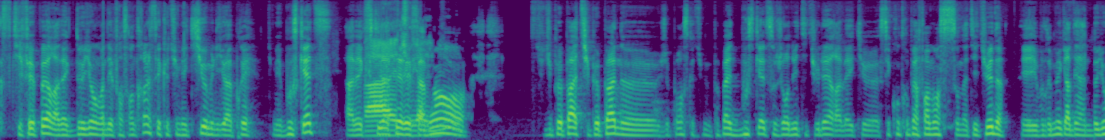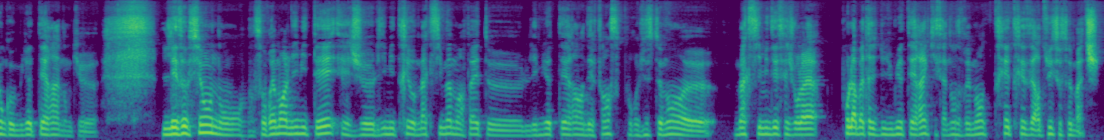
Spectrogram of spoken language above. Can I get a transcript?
Ce qui fait peur avec De Jong en défense centrale, c'est que tu mets qui au milieu après Tu mets Busquets avec ce qu'il a ah, fait récemment tu peux pas, tu peux pas ne, je pense que tu ne peux pas être Busquets aujourd'hui titulaire avec euh, ses contre-performances et son attitude. Et il vaudrait mieux garder un De Jong au milieu de terrain. Donc, euh, les options sont vraiment limitées et je limiterai au maximum, en fait, euh, les milieux de terrain en défense pour justement maximiser ces jours-là pour la bataille du milieu de terrain qui s'annonce vraiment très, très ardue sur ce match.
